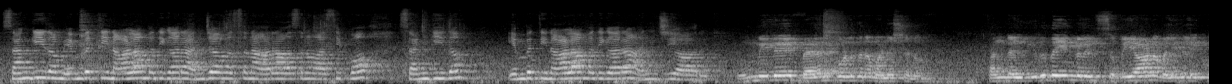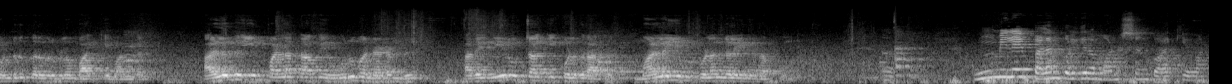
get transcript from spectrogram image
சங்கீதம் எண்பத்தி நாலாம் அதிகாரம் அஞ்சாம் வசனம் ஆறாம் வசனம் வாசிப்போம். சங்கீதம் எண்பத்தி நாலாம் அதிகாரம் அஞ்சு ஆறு. உண்மையிலே பலன் கொள்ளுகிற மனுஷனும் தங்கள் இருதயங்களில் சுவையான வழிகளை கொண்டிருக்கிறவர்களும் பாக்கியவான்கள். அழுகையின் பள்ளத்தாக்கை உருவ நடந்து அதை நீரூற்றாக்கிக் கொள்கிறார்கள். மழையும் குளங்களை நிரப்பும். உண்மையிலே பலன் கொள்கிற மனுஷன் பாக்கியவான்.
